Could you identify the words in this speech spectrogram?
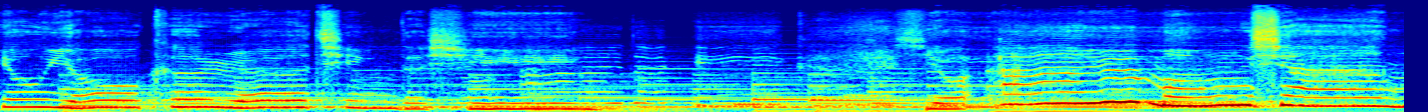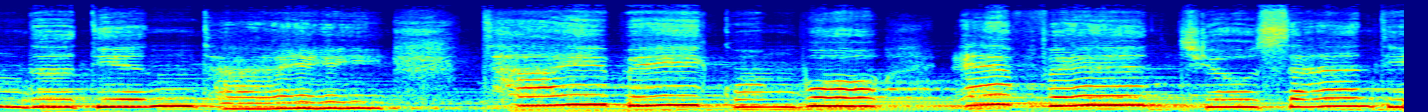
拥有颗热情的心，有爱与梦想的电台，台北广播 FM 九三点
